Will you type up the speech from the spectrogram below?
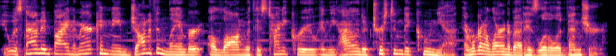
It was founded by an American named Jonathan Lambert along with his tiny crew in the island of Tristan da Cunha, and we're going to learn about his little adventure.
